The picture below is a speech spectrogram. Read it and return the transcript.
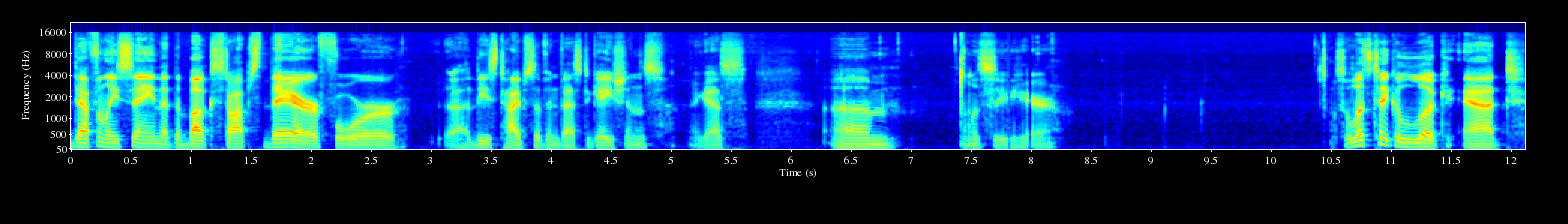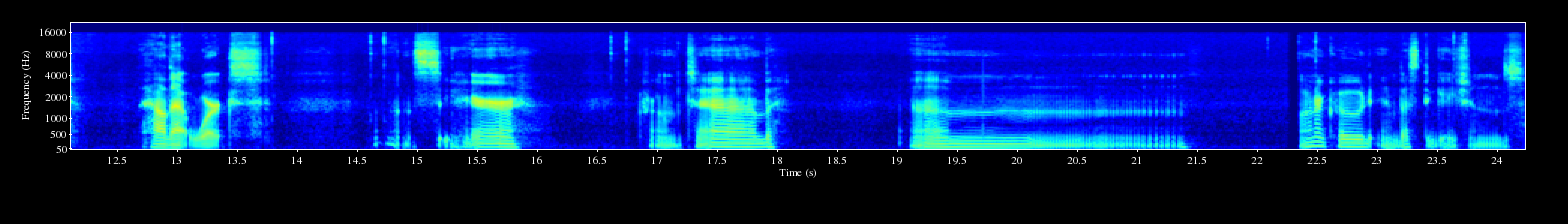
definitely saying that the buck stops there for uh, these types of investigations, I guess. Um, let's see here. So let's take a look at how that works. Let's see here. Chrome tab. Um, honor code investigations.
